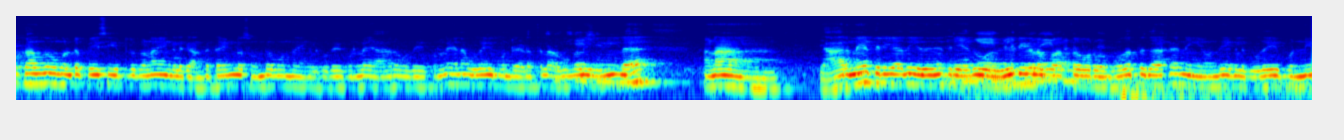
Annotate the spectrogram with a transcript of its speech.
உட்காந்து உங்கள்கிட்ட பேசிக்கிட்டு இருக்கோம்னா எங்களுக்கு அந்த டைமில் சொந்த பந்தம் எங்களுக்கு உதவி பண்ணல யாரும் உதவி பண்ணல. ஏன்னா உதவி பண்ணுற இடத்துல அவங்களும் இல்லை. ஆனால் யாருன்னே தெரியாது எதுவுமே தெரியாது. ஒரு வீடியோவில் பார்த்த ஒரு முகத்துக்காக நீங்கள் வந்து எங்களுக்கு உதவி பண்ணி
